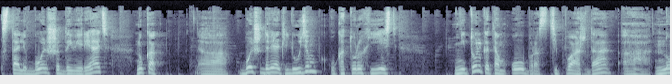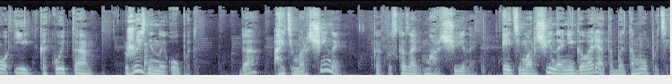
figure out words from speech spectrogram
стали больше доверять, ну как, а, больше доверять людям, у которых есть не только там образ, типаж, да, а, но и какой-то жизненный опыт, да, а эти морщины, как вы сказали, морщины, эти морщины, они говорят об этом опыте.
